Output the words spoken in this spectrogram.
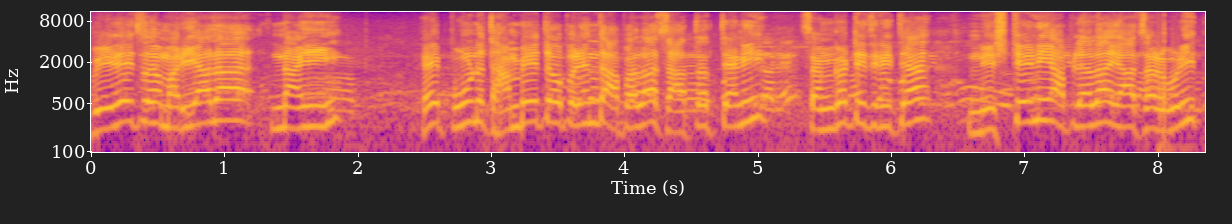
वेळेचं मर्यादा नाही. हे पूर्ण थांबे तोपर्यंत आपल्याला सातत्याने संघटितरित्या निष्ठेने आपल्याला या चळवळीत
